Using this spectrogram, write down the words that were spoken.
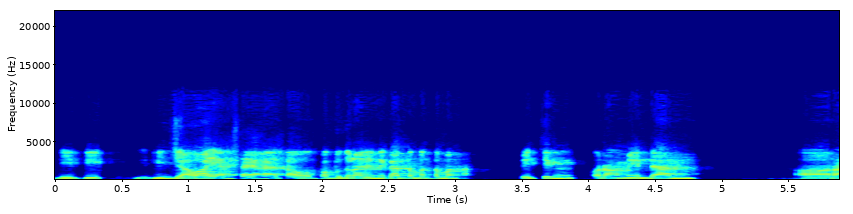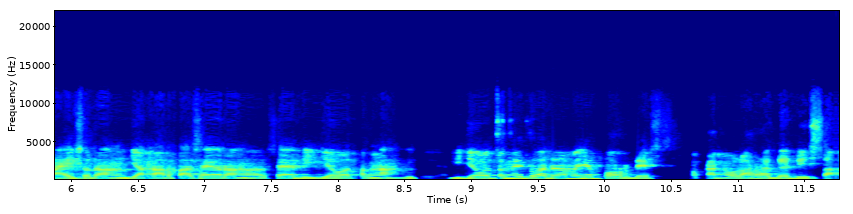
di di, di Jawa ya saya nggak tahu. Kebetulan ini kan teman-teman pitching orang Medan eh, Rais orang Jakarta saya orang saya di Jawa Tengah gitu ya. Di Jawa Tengah itu ada namanya Pordes pekan olahraga desa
